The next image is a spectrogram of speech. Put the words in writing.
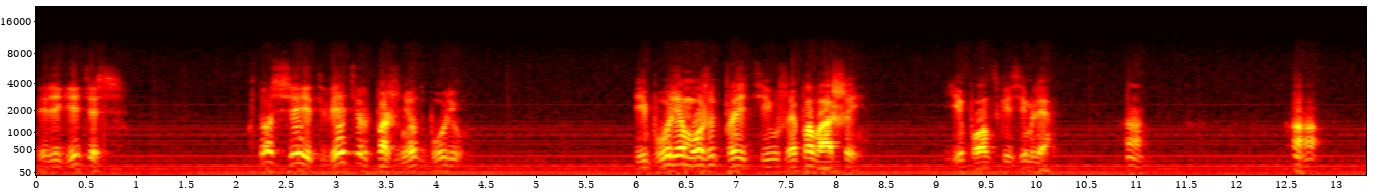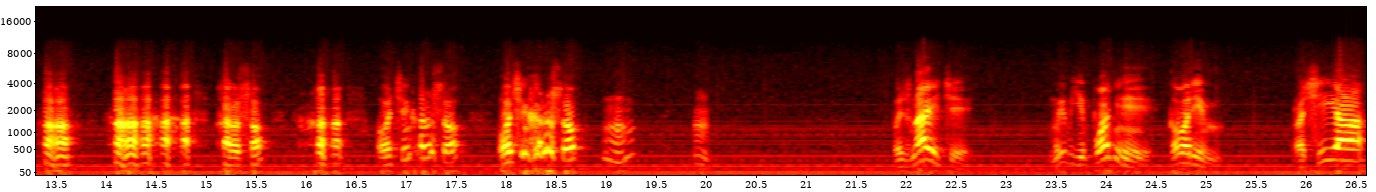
Берегитесь. Кто сеет ветер, пожнет бурю. И буря может пройти уже по вашей японской земле. Хорошо. Очень хорошо. Очень хорошо. Вы знаете, мы в Японии говорим, Россия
